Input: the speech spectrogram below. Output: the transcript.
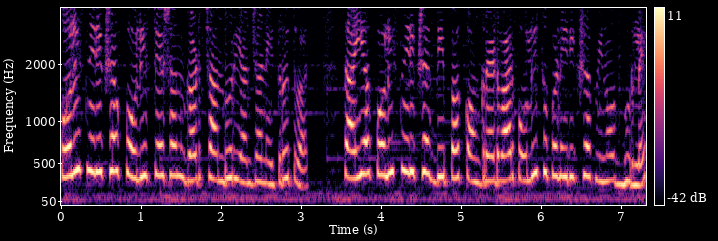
पोलीस निरीक्षक पोलीस स्टेशन गड चांदूर यांच्या नेतृत्वात. सहाय्यक पोलीस निरीक्षक दीपक कॉन्क्रेडवार पोलीस उपनिरीक्षक विनोद भुर्ले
